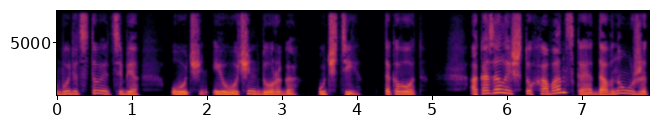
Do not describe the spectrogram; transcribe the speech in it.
будет стоить тебе очень и очень дорого, учти. Так вот, оказалось, что Хованская давно уже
